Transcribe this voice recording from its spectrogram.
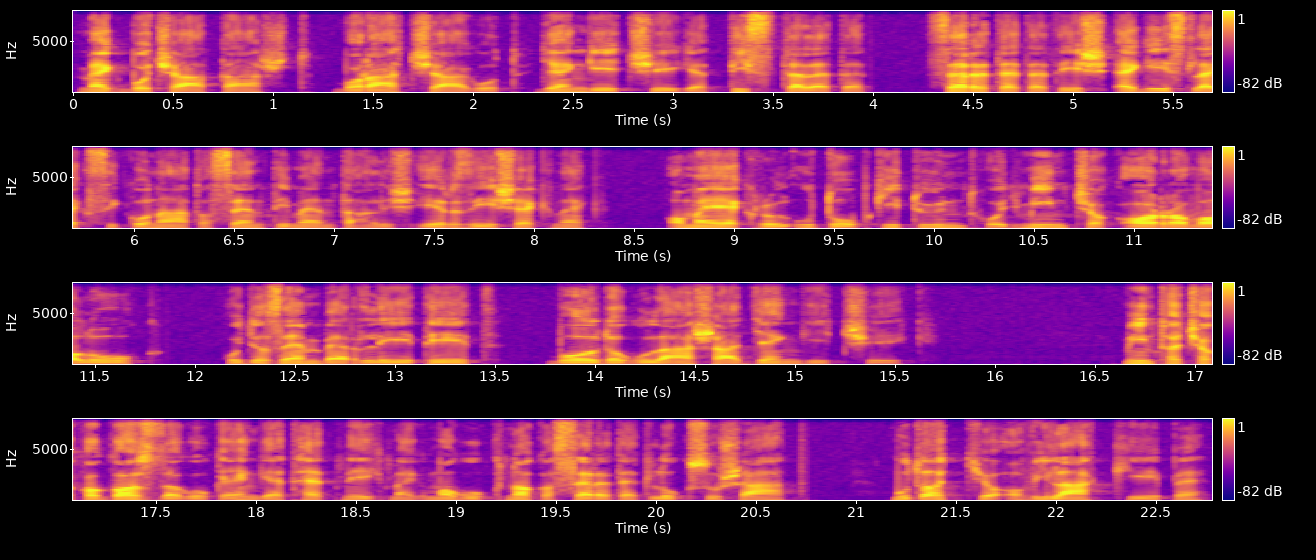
megbocsátást, barátságot, gyengétséget, tiszteletet, szeretetet és egész lexikonát a szentimentális érzéseknek, amelyekről utóbb kitűnt, hogy mind csak arra valók, hogy az ember létét, boldogulását gyengítsék. Mintha csak a gazdagok engedhetnék meg maguknak a szeretet luxusát, mutatja a világképe,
